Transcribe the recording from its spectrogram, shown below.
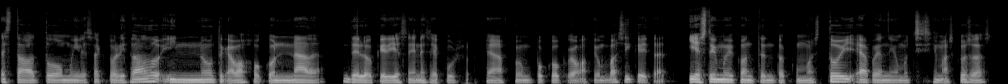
estaba todo muy desactualizado y no trabajo con nada de lo que diese en ese curso. O sea, fue un poco programación básica y tal. Y estoy muy contento como estoy, he aprendido muchísimas cosas.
